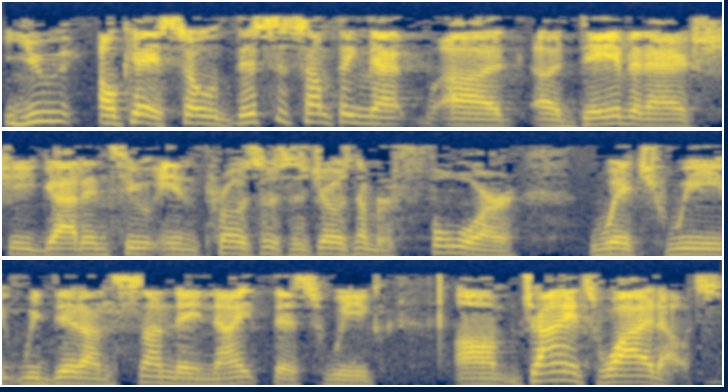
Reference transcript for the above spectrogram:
You okay? So this is something that uh, uh, David actually got into in Pros versus Joe's number four, which we we did on Sunday night this week. Um, Giants wideouts.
